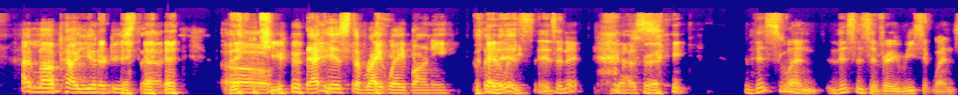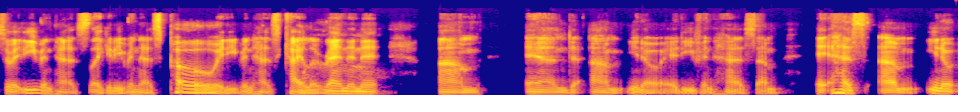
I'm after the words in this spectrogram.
I loved how you introduced that. Thank oh, you. That is the right way, Barney. Clearly. Is, isn't it? Yes. Right. This one, this is a very recent one. So it even has like it even has Poe, it even has Kylo Ren in it. Um, and um, you know, it even has um it has um you know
